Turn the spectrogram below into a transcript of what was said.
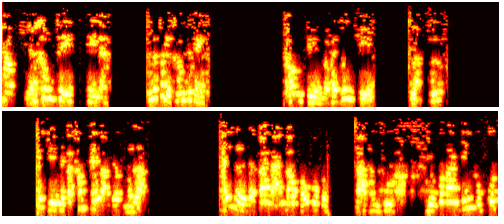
sau yeah. Dạ. không thiền thì là nó có được không thưa thầy? Không thiền mà phải hướng thiện là phước. Cái chuyện người ta không thể làm được mình làm thấy người đã tai nạn đau khổ vô cùng xả thân cứu họ. Dù có mang tiếng cũng tướng,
